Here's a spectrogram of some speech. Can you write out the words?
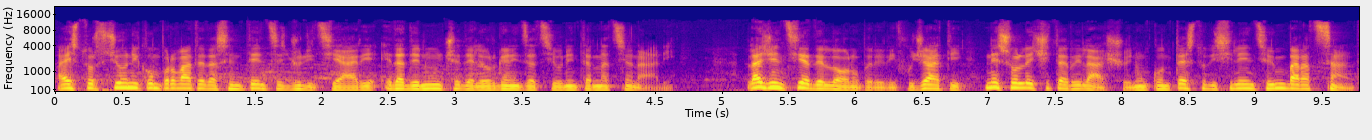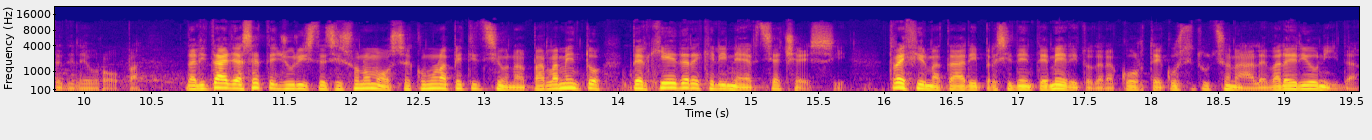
a estorsioni comprovate da sentenze giudiziarie e da denunce delle organizzazioni internazionali. L'Agenzia dell'ONU per i rifugiati ne sollecita il rilascio in un contesto di silenzio imbarazzante dell'Europa. Dall'Italia sette giuriste si sono mosse con una petizione al Parlamento per chiedere che l'inerzia cessi. Tra i firmatari il presidente emerito della Corte Costituzionale Valerio Onida.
